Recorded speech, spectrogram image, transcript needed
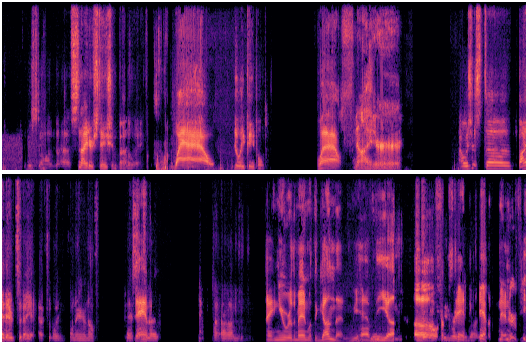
it was on uh, Snyder Station, by the way. wow. Philly people. Wow. Snyder. I was just uh, by there today, actually, funny enough. Damn. today. Um, Saying you were the man with the gun then. We have the uh, uh no, rape hand the guy. interview.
